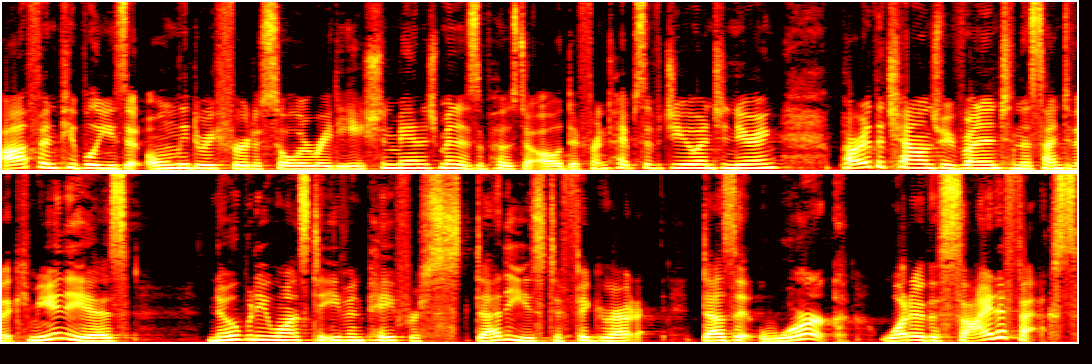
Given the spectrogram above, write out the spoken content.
Often people use it only to refer to solar radiation management as opposed to all different types of geoengineering. Part of the challenge we've run into in the scientific community is nobody wants to even pay for studies to figure out does it work? What are the side effects?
